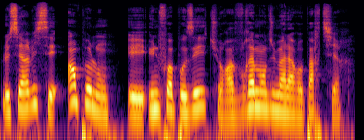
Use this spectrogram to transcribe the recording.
le service est un peu long et une fois posé, tu auras vraiment du mal à repartir.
